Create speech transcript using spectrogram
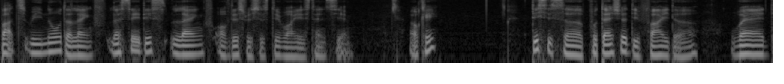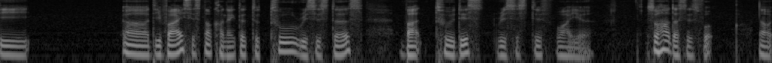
But we know the length. Let's say this length of this resistive wire is 10 cm. Okay. This is a potential divider where the uh, device is not connected to two resistors but to this resistive wire. So how does this work? Now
